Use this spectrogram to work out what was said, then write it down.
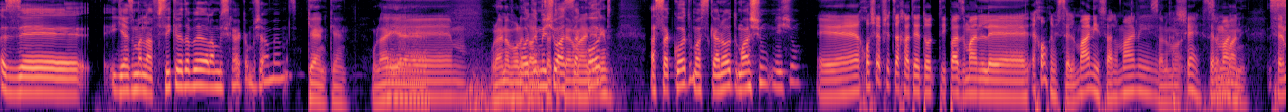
אז- אה, הגיע הזמן להפסיק לדבר על המשחק המשעמם הזה? כן, כן. אולי אה, נעבור לדברים קצת יותר? מעניינים. הסקות, מסקנות, משהו? מישהו? אה, חושב שצריך לתת עוד טיפה זמן ל... איך אומרים? סלמני? סלמני? סלמ- קשה. סלמני. סלמני.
